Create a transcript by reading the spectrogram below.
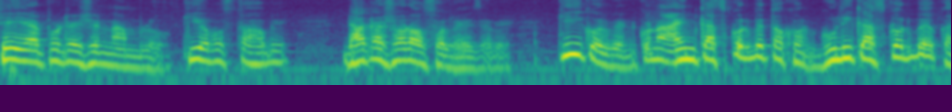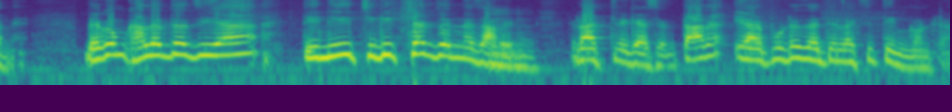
সেই এয়ারপোর্টে এসে নামলো কি অবস্থা হবে? ঢাকা শহর অচল হয়ে যাবে। কি করবেন? কোনো আইন কাজ করবে তখন? গুলি কাজ করবে ওখানে? বেগম খালেদা জিয়া তিনি চিকিৎসার জন্য যাবেন। রাত্রে গেছেন। তার এয়ারপোর্টে যাইতে লাগছে তিন ঘণ্টা।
